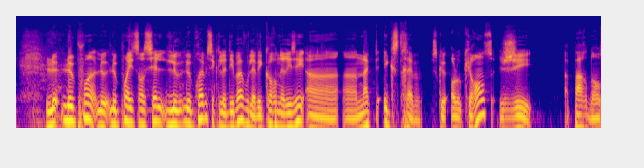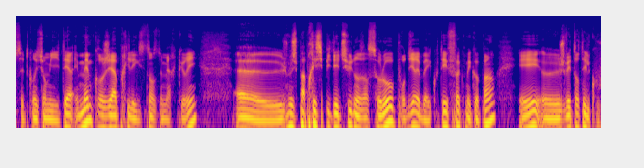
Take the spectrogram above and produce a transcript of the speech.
le, le point, le, le point essentiel, le, le problème, c'est que le débat, vous l'avez cornerisé à un, à un acte extrême. Parce que, en l'occurrence, j'ai, à part dans cette condition militaire, et même quand j'ai appris l'existence de Mercury, euh, je me suis pas précipité dessus dans un solo pour dire, eh ben, écoutez, fuck mes copains, et euh, je vais tenter le coup.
